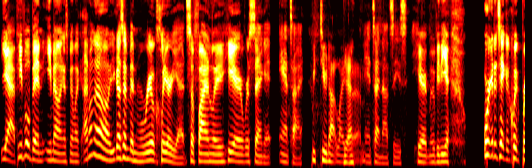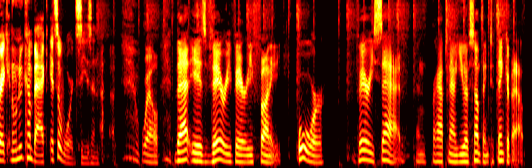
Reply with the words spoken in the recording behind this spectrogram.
Yeah, people have been emailing us being like, I don't know, you guys haven't been real clear yet. So finally, here we're saying it anti, We do not like Yeah. them. anti Nazis here at Movie of the Year. We're going to take a quick break, and when we come back, it's award season. Well, that is very, very funny. Or very sad. And perhaps now you have something to think about.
